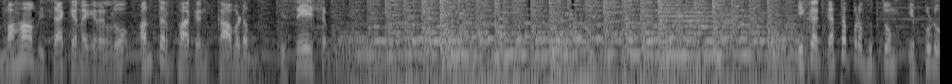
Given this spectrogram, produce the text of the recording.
మహావిశాఖ నగరంలో అంతర్భాగం కావడం విశేషం. ఇక గత ప్రభుత్వం ఎప్పుడూ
